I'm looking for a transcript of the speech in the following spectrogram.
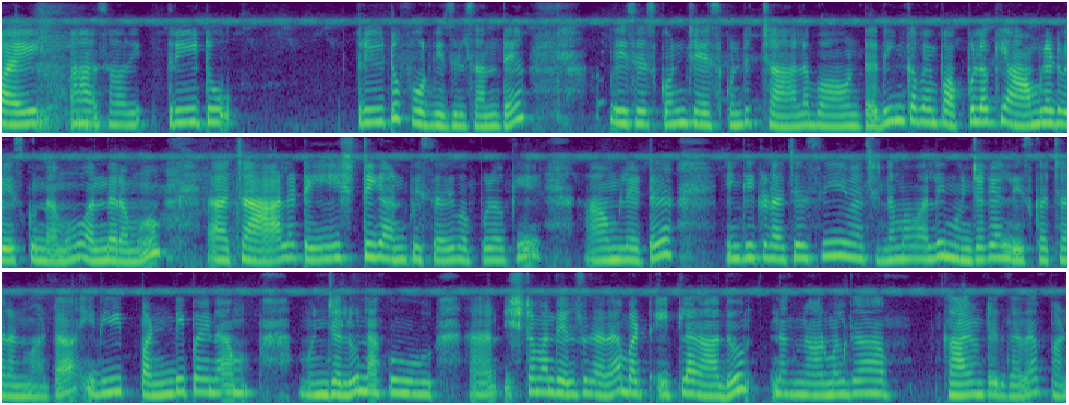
five sorry three two three two four whistles అంతే వేసేసుకొని చేసుకుంటే చాలా బాగుంటుంది. ఇంకా మేము పప్పులోకి ఆమ్లెట్ వేసుకున్నాము అందరము. చాలా టేస్టీగా అనిపిస్తుంది పప్పులోకి ఆమ్లెట్. ఇంక ఇక్కడ వచ్చేసి మా చిన్నమ్మ వాళ్ళు ముంజకాయలు తీసుకొచ్చారనమాట ఇది పండిపోయిన ముంజలు. నాకు ఇష్టం అని తెలుసు కదా బట్ ఇట్లా కాదు. నాకు నార్మల్గా కాయ ఉంటుంది కదా పం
